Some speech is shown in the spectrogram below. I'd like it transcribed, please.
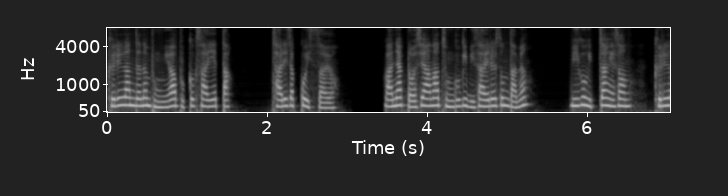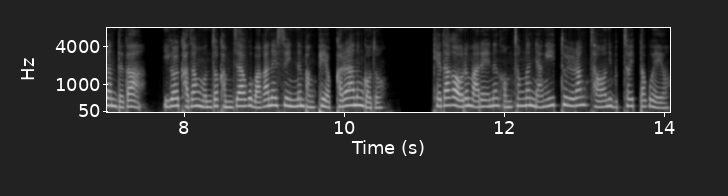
그린란드는 북미와 북극 사이에 딱 자리 잡고 있어요. 만약 러시아나 중국이 미사일을 쏜다면 미국 입장에선 그린란드가 이걸 가장 먼저 감지하고 막아낼 수 있는 방패 역할을 하는 거죠. 게다가 얼음 아래에는 엄청난 양의 히토류랑 자원이 묻혀 있다고 해요.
